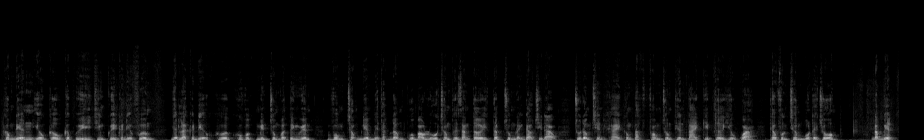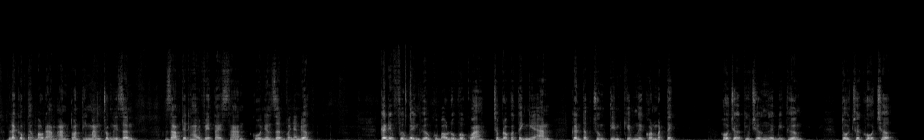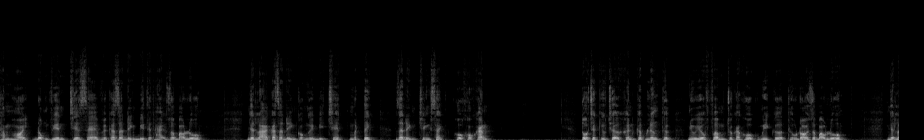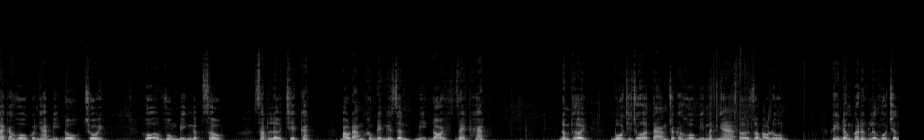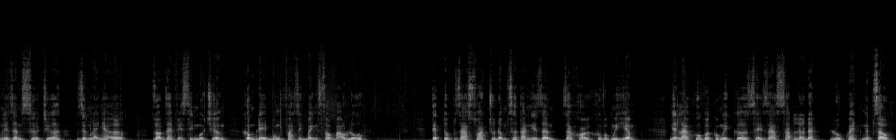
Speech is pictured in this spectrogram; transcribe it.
Công điện yêu cầu cấp ủy chính quyền các địa phương, nhất là các địa phương khu vực miền Trung và Tây Nguyên, vùng trọng điểm bị tác động của bão lũ trong thời gian tới tập trung lãnh đạo chỉ đạo, chủ động triển khai công tác phòng chống thiên tai kịp thời hiệu quả theo phương châm bốn tại chỗ. Đặc biệt là công tác bảo đảm an toàn tính mạng cho người dân, giảm thiệt hại về tài sản của nhân dân và nhà nước. Các địa phương bị ảnh hưởng của bão lũ vừa qua, trong đó có tỉnh Nghệ An, cần tập trung tìm kiếm người còn mất tích, hỗ trợ cứu chữa người bị thương, tổ chức hỗ trợ thăm hỏi, động viên, chia sẻ với các gia đình bị thiệt hại do bão lũ, nhất là các gia đình có người bị chết, mất tích, gia đình chính sách, hộ khó khăn. Tổ chức cứu trợ khẩn cấp lương thực, nhu yếu phẩm cho các hộ có nguy cơ thiếu đói do bão lũ, nhất là các hộ có nhà bị đổ, trôi, hộ ở vùng bị ngập sâu, sạt lở chia cắt, bảo đảm không để người dân bị đói, rét khát. Đồng thời, bố trí chỗ ở tạm cho các hộ bị mất nhà ở do bão lũ, huy động các lực lượng hỗ trợ người dân sửa chữa, dựng lại nhà ở, dọn dẹp vệ sinh môi trường, không để bùng phát dịch bệnh sau bão lũ. Tiếp tục ra soát chủ động sơ tán người dân ra khỏi khu vực nguy hiểm, nhất là khu vực có nguy cơ xảy ra sạt lở đất, lũ quét ngập sâu.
